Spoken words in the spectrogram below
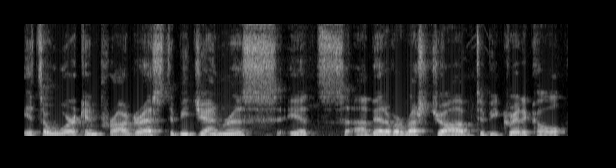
it's a work in progress to be generous. It's a bit of a rush job to be critical.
